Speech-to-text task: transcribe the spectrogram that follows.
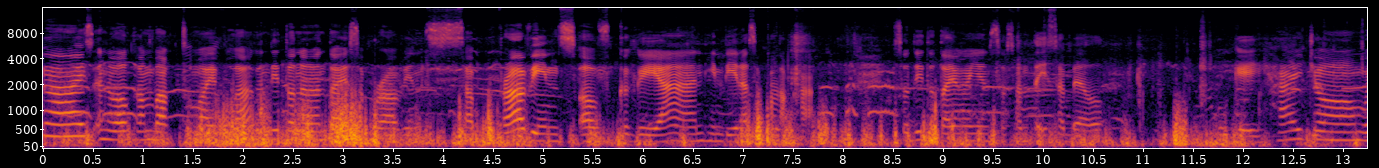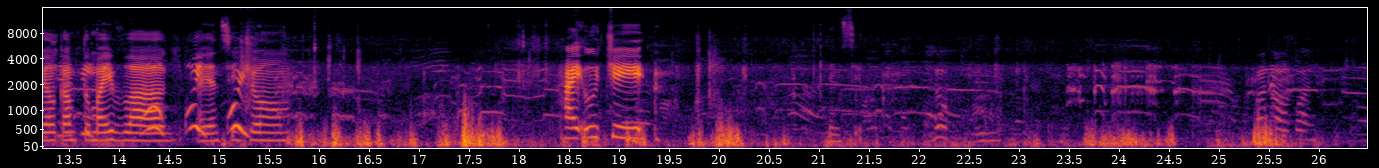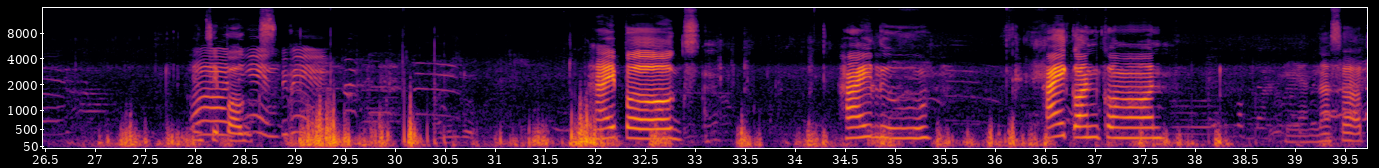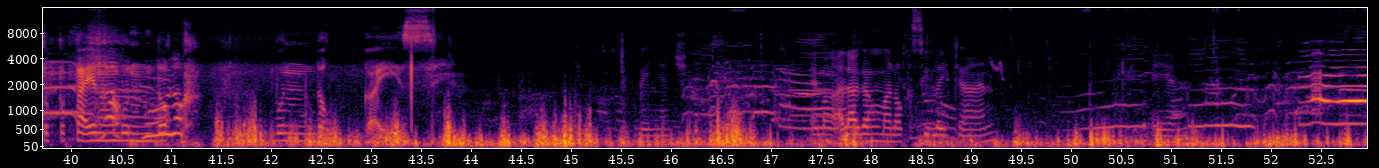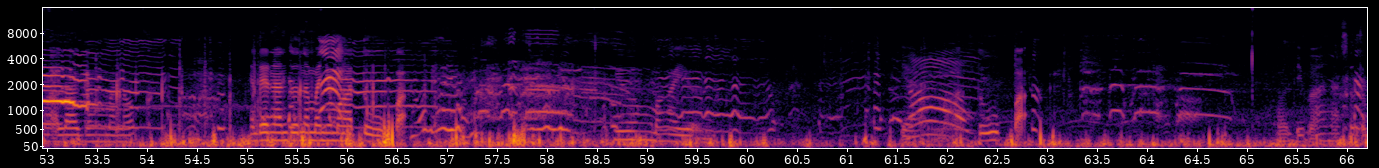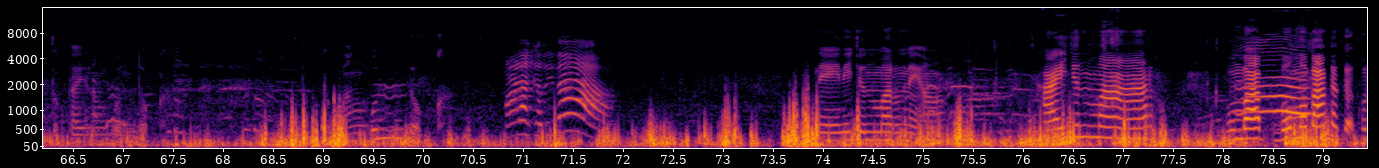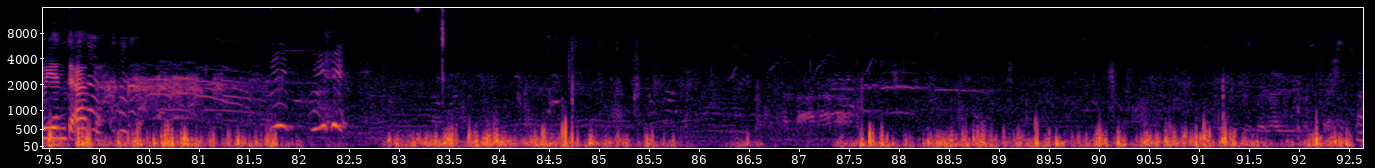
guys and welcome back to my vlog. Nandito na naman tayo sa province, sa province of Cagayan, hindi na sa Palaka. So dito tayo ngayon sa Santa Isabel. Okay. Hi Chom, welcome to my vlog. Ayan si Chom. Hi Uchi. Ayan si Ayan si Pogs. Hi, Pogs. Hi, Lu. Hi, Konkon. Ayan, nasa tuktok tayo ng bundok. Bundok, guys. Ganyan siya. May mga alagang manok sila dyan. Ayan. Mga alagang manok. And then, nandun naman yung mga tupa. Yung mga yun. Yan, mga tupa. O, diba? Nasa tuktok tayo ng bundok. Tuktok ng bundok. Ne, ni Junmar ne, ah. Hi, Junmar. Bumaba, bumaba ka, ka- kuryente ata.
